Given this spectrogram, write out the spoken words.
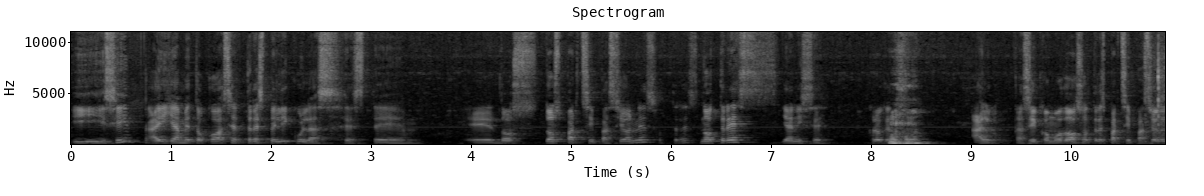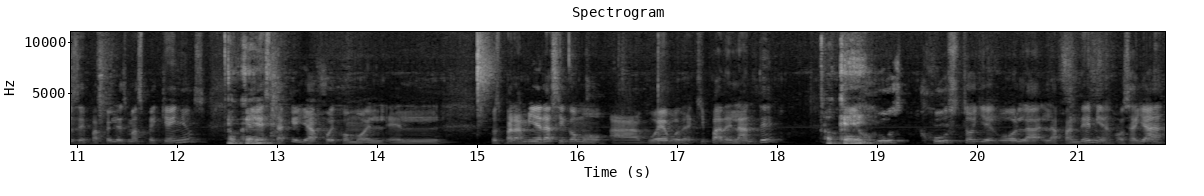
Y sí, ahí ya me tocó hacer tres películas, este, eh, dos, dos, participaciones, o tres, no, tres, ya ni sé, creo que algo, así como dos o tres participaciones de papeles más pequeños, y esta que ya fue como el, pues para mí era así como a huevo de aquí para adelante, ok justo llegó la, la, pandemia, o sea, ya,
